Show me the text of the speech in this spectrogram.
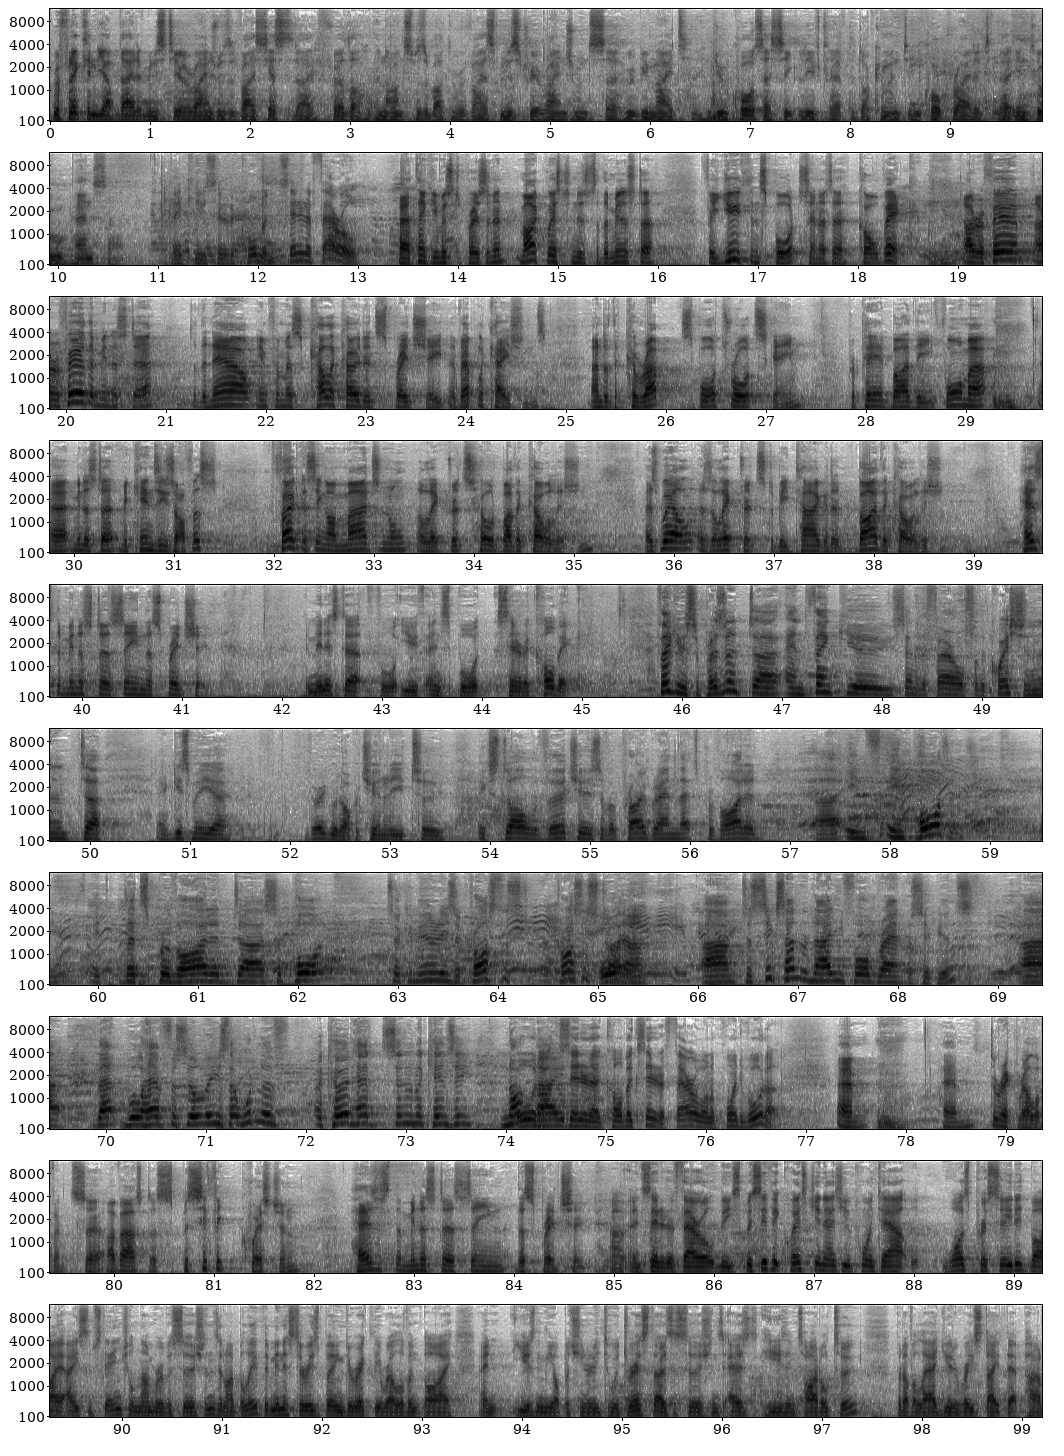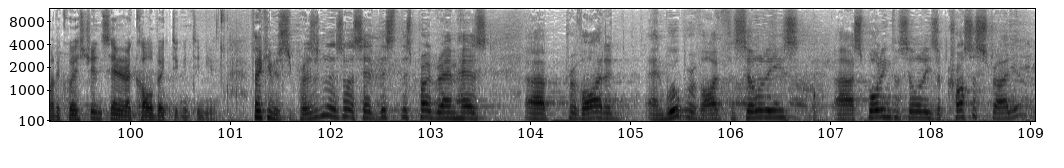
reflecting the updated ministerial arrangements advised yesterday. Further announcements about the revised ministry arrangements uh, will be made in due course. I seek leave to have the document incorporated uh, into Hansard. Thank you, Senator Cormann. Senator Farrell. Uh, thank you, Mr President. My question is to the Minister for Youth and Sport, Senator Colbeck. I refer, I refer the Minister to the now infamous colour-coded spreadsheet of applications under the corrupt sports rort scheme prepared by the former uh, Minister McKenzie's office, focusing on marginal electorates held by the coalition, as well as electorates to be targeted by the coalition. Has the minister seen the spreadsheet? The Minister for Youth and Sport, Senator Colbeck. Thank you, Mr President, uh, and thank you, Senator Farrell, for the question. And, uh, it gives me a very good opportunity to extol the virtues of a program that's provided uh, in, important, it, that's provided uh, support to communities across, the, across Australia, um, to 684 grant recipients uh, that will have facilities that wouldn't have occurred had Senator McKenzie not order. made— Senator Colbeck. Senator Farrell on a point of order. Um, um, direct relevance. Uh, I've asked a specific question. Has the minister seen the spreadsheet? Uh, and Senator Farrell, the specific question, as you point out, was preceded by a substantial number of assertions, and I believe the minister is being directly relevant by and using the opportunity to address those assertions as he is entitled to. But I've allowed you to restate that part of the question. Senator Colbeck to continue. Thank you, Mr. President. As I said, this, this program has uh, provided and will provide facilities, uh, sporting facilities across Australia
